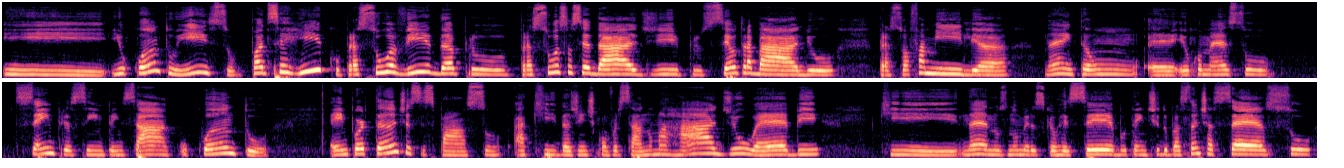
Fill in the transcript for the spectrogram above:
E, e, o quanto isso pode ser rico para a sua vida, para a sua sociedade, para o seu trabalho, para sua família, né? Então é, eu começo sempre assim pensar o quanto é importante esse espaço aqui da gente conversar numa rádio web que, né, nos números que eu recebo, tem tido bastante acesso.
